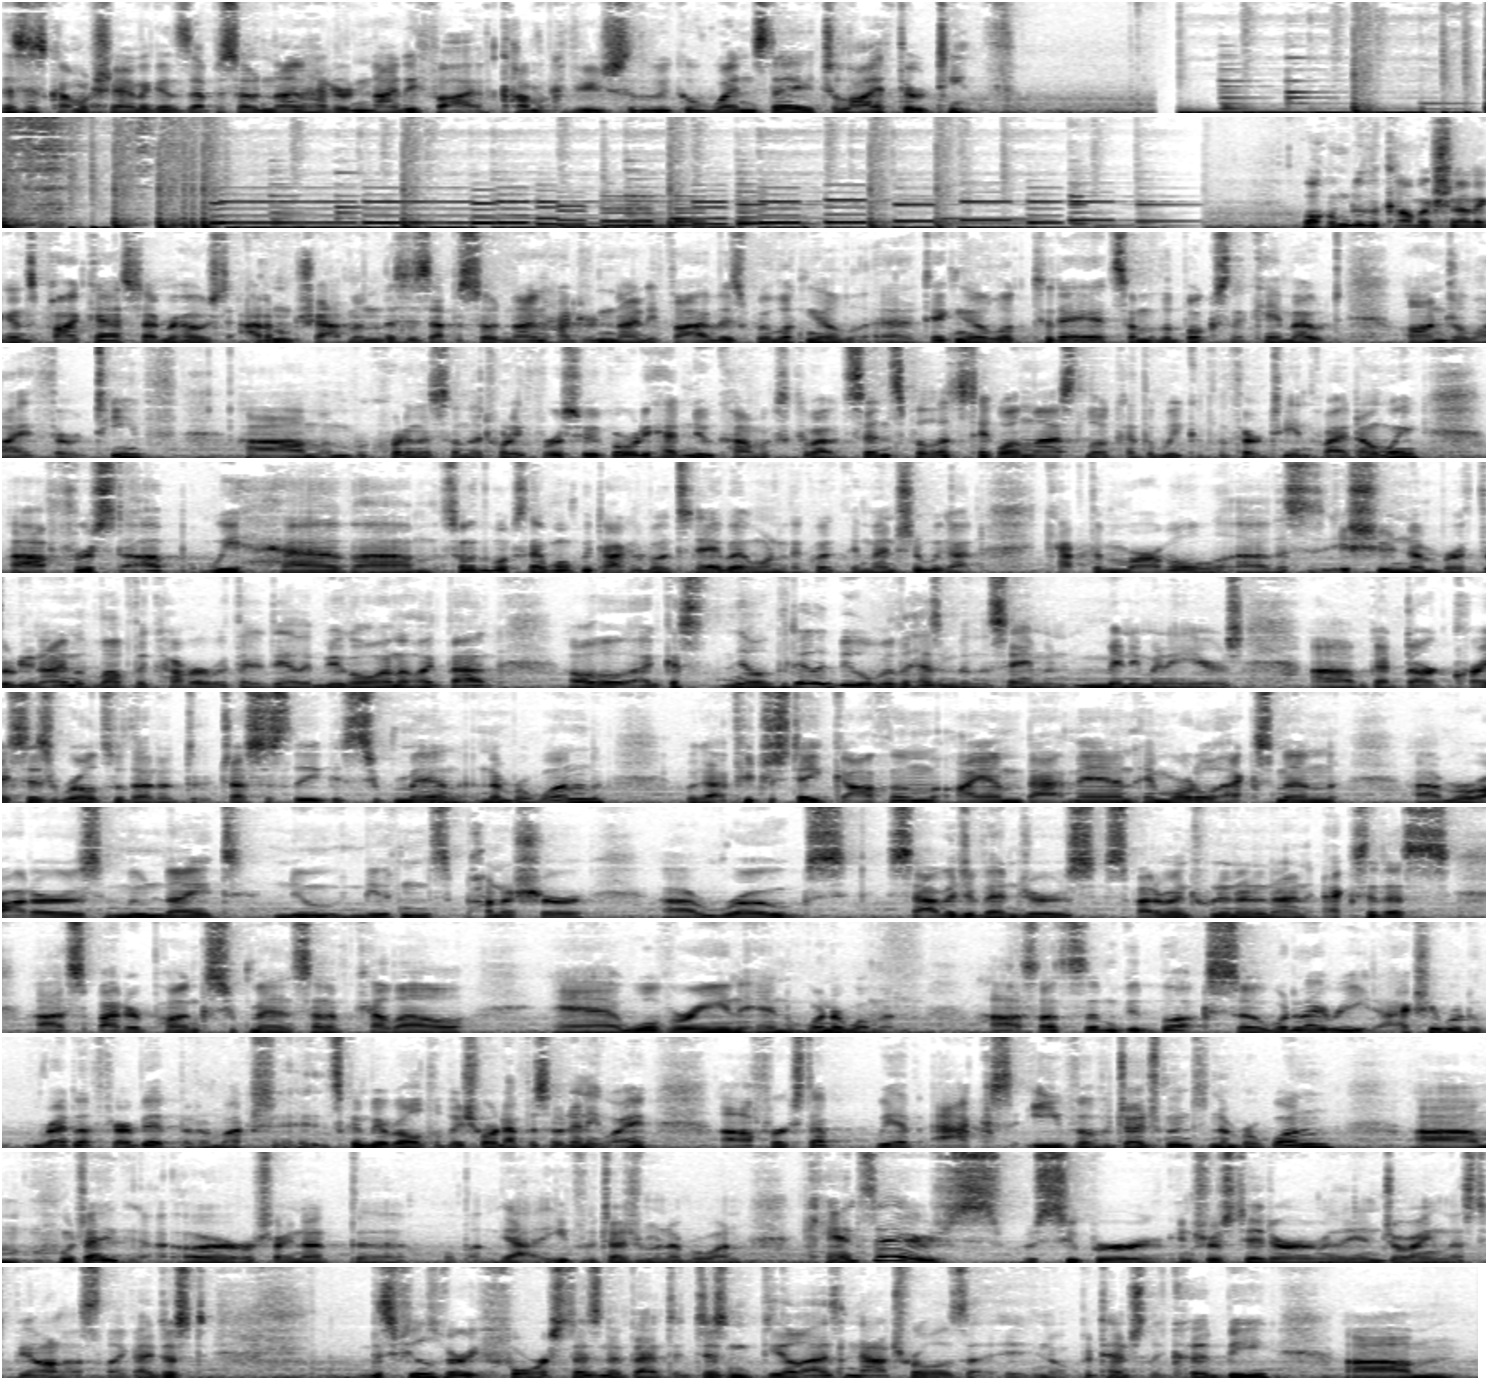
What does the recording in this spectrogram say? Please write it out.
This is Comic Shenanigans, episode 995, comic reviews for the week of Wednesday, July 13th. Welcome to the Comic Shenanigans podcast. I'm your host, Adam Chapman. This is episode 995 as we're looking uh, taking a look today at some of the books that came out on July 13th. Um, I'm recording this on the 21st. We've already had new comics come out since, but let's take one last look at the week of the 13th, why don't we? Uh, first up, we have um, some of the books I won't be talking about today, but I wanted to quickly mention. We got Captain Marvel. Uh, this is issue number 39. I love the cover with the Daily Bugle on it like that. Although, I guess, you know, the Daily Bugle really hasn't been the same in many, many years. Uh, uh, we got Dark Crisis Worlds Without a Justice League Superman number one. We got Future State Gotham, I Am Batman, Immortal X Men, uh, Marauders, Moon Knight, New Mutants, Punisher, uh, Rogues, Savage Avengers, Spider Man 2099 Exodus, uh, Spider Punk, Superman Son of Kal El, uh, Wolverine, and Wonder Woman. Uh, so that's some good books. So what did I read? I actually wrote, read a fair bit, but I'm actually, it's going to be a relatively short episode anyway. Uh, first up, we have Axe Eve of Judgment number one, um, which I or, or sorry, not uh, hold on, yeah, Eve of Judgment number one. Can't say I was super interested or really enjoying this to be honest. Like I just this feels very forced as an event. It doesn't feel as natural as it, you know potentially could be. Um,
